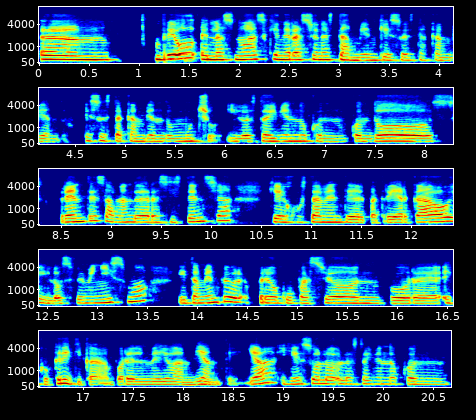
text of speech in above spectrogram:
Um, Veo en las nuevas generaciones también que eso está cambiando, eso está cambiando mucho y lo estoy viendo con, con dos frentes, hablando de resistencia, que es justamente el patriarcado y los feminismos, y también preocupación por eh, ecocrítica, por el medio ambiente, ¿ya? Y eso lo, lo estoy viendo con,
